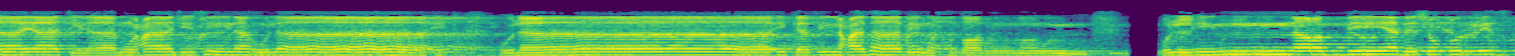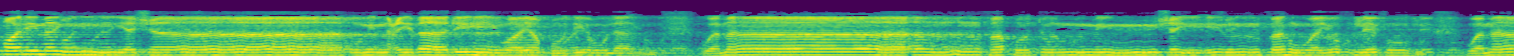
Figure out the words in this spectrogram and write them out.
آياتنا معاجزين أولئك أولئك في العذاب محضرون. قل إن إن ربي يبسط الرزق لمن يشاء من عباده ويقدر له وما أنفقتم من شيء فهو يخلفه وما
